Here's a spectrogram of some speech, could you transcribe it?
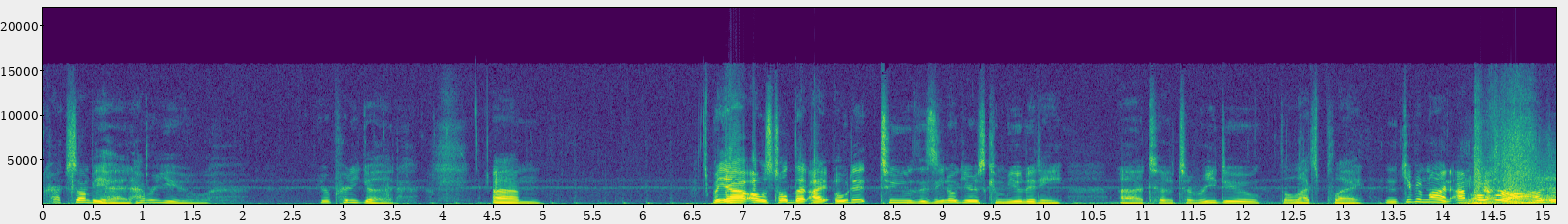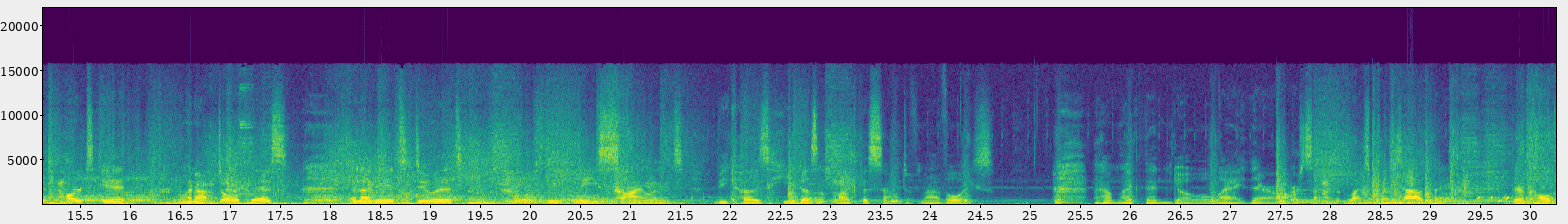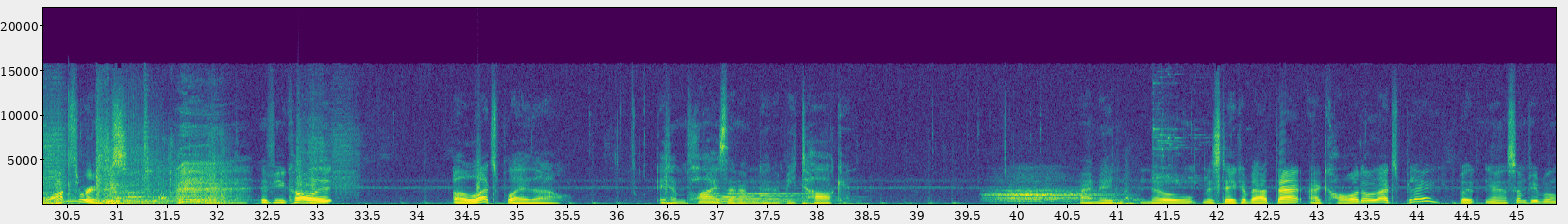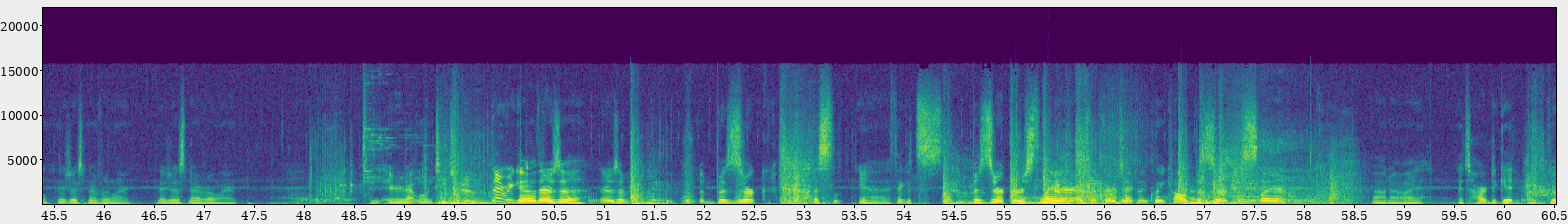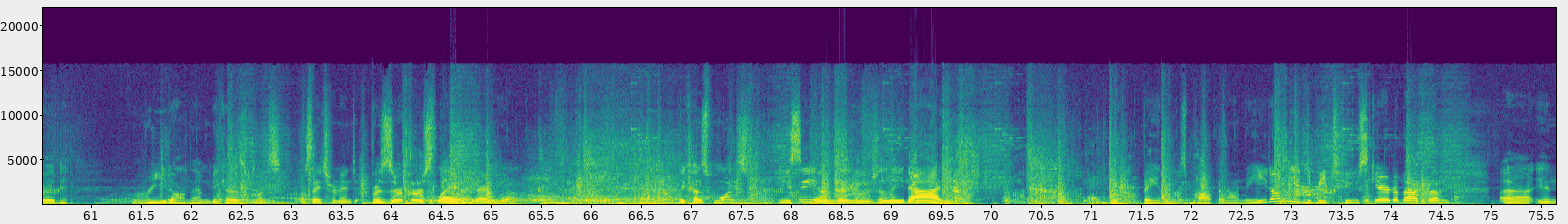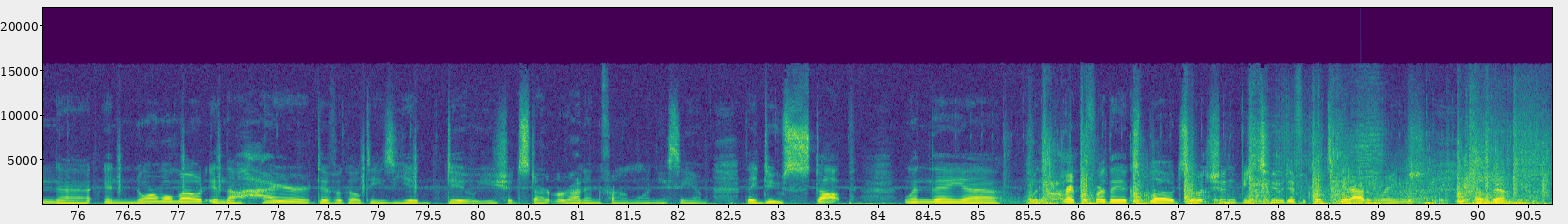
Cracked Zombie Head, how are you? You're pretty good. Um, but yeah, I was told that I owed it to the Xenogears community uh, to, to redo the Let's Play. And keep in mind, I'm over a hundred parts in when I'm told this, and I needed to do it completely silent because he doesn't like the sound of my voice. And I'm like, then go away. There are silent Let's Plays out there. They're called walkthroughs. if you call it a Let's Play, though, it implies that I'm to be talking. I made no mistake about that. I call it a Let's Play, but yeah, some people, they just never learn. They just never learn. And the internet won't teach them. There we go. There's a there's a, a berserk. A yeah, I think it's berserker slayer. I think they're technically called berserk slayer. Oh no, I, it's hard to get a good read on them because once once they turn into berserker slayer, there we go. Because once you see them, they usually die. Baneling's popping on me. You don't need to be too scared about them uh, in uh, in normal mode. In the higher difficulties, you do. You should start running from when you see them. They do stop when they uh, when right before they explode, so it shouldn't be too difficult to get out of range of them.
